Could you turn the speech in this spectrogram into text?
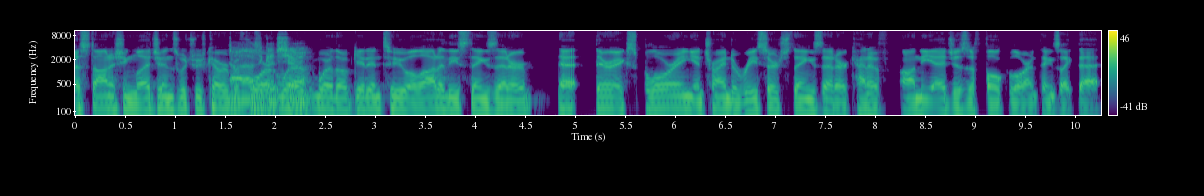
Astonishing Legends, which we've covered Oh, before, where, where they'll get into a lot of these things that are that they're exploring and trying to research things that are kind of on the edges of folklore and things like that.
